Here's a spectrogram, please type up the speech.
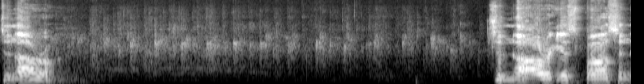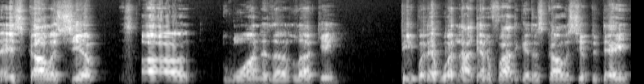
Gennaro. Gennaro is sponsoring a scholarship. Uh, one of the lucky people that wasn't identified to get a scholarship today,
